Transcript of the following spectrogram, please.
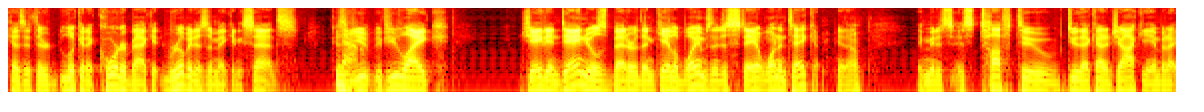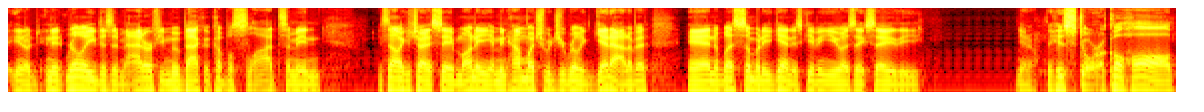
because if they're looking at quarterback, it really doesn't make any sense. Because no. if you if you like Jayden Daniels better than Caleb Williams, then just stay at one and take him. You know, I mean it's it's tough to do that kind of jockeying, but I, you know, and it really doesn't matter if you move back a couple slots. I mean, it's not like you're trying to save money. I mean, how much would you really get out of it? And unless somebody again is giving you, as they say, the you know the historical haul.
